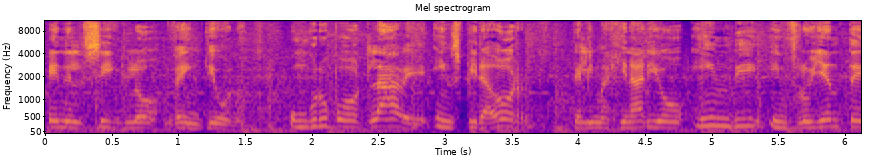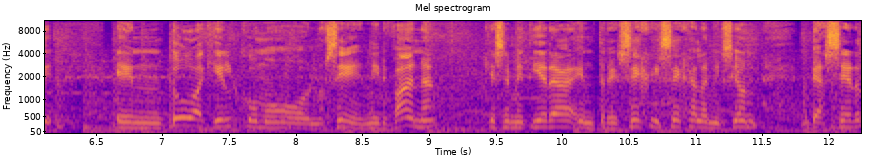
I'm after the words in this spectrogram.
en el siglo XXI. Un grupo clave, inspirador del imaginario indie, influyente en todo aquel como, no sé, Nirvana, que se metiera entre ceja y ceja la misión de hacer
